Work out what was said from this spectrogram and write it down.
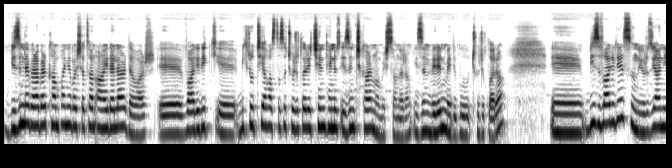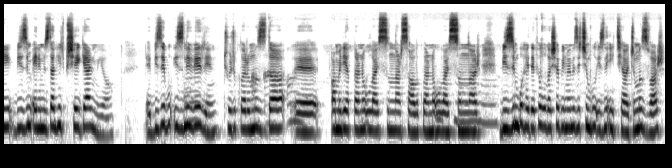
bizimle beraber kampanya başlatan aileler de var. Ee, valilik e, mikrotiya hastası çocuklar için henüz izin çıkarmamış sanırım. İzin verilmedi bu çocuklara. Ee, biz valiliğe sığınıyoruz. Yani bizim elimizden hiçbir şey gelmiyor. E, bize bu izni verin. Çocuklarımız da e, ameliyatlarına ulaşsınlar, sağlıklarına ulaşsınlar. Bizim bu hedefe ulaşabilmemiz için bu izne ihtiyacımız var.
